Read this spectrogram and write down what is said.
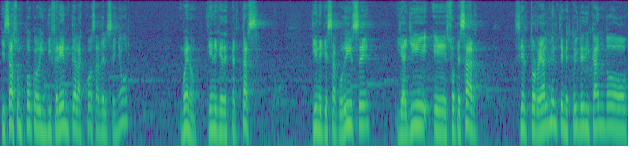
quizás un poco indiferente a las cosas del Señor, bueno, tiene que despertarse tiene que sacudirse y allí eh, sopesar, ¿cierto? ¿Realmente me estoy dedicando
